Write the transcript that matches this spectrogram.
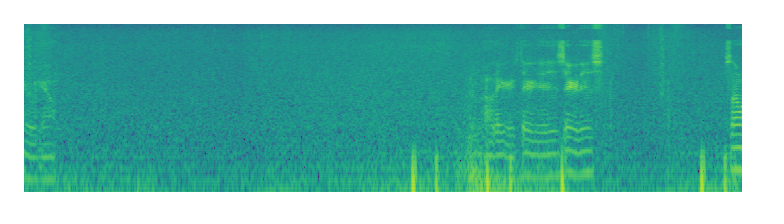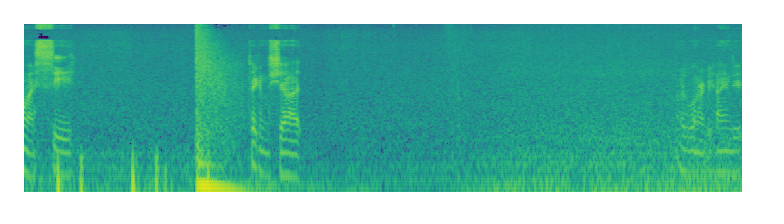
here we go. Oh, there, there it is. So the one I see. Taking the shot. There's one right behind it.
